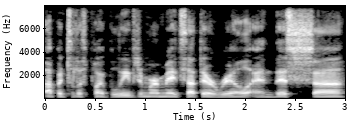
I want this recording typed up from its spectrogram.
up until this point believed in mermaids, thought they were real, and this uh,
